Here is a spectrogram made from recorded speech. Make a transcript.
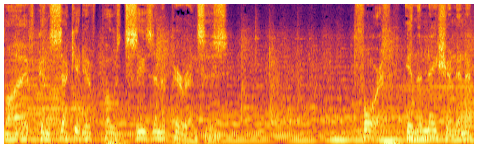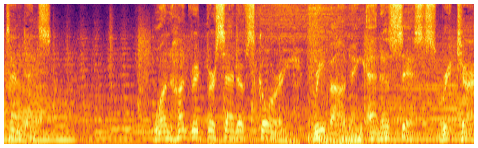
Five consecutive postseason appearances. Fourth in the nation in attendance. 100% of scoring, rebounding, and assists return.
